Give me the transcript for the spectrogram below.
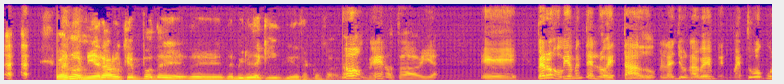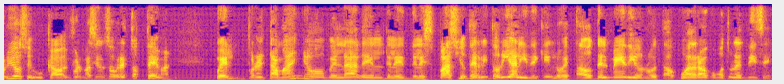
bueno ni eran los tiempos de, de, de Billy the Kid y esas cosas No, menos todavía. Eh, pero obviamente en los estados, ¿verdad? Yo una vez me estuvo curioso y buscaba información sobre estos temas, pues por el tamaño, ¿verdad? Del, del, del espacio territorial y de que en los estados del medio, en los estados cuadrados, como tú les dices,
